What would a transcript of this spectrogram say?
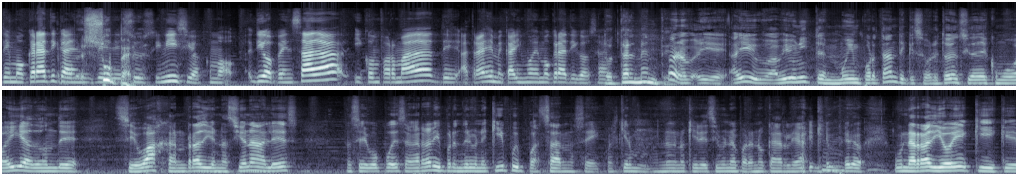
democrática en, desde Súper. sus inicios, como digo, pensada y conformada de- a través de mecanismos democráticos. o sea, Totalmente. Bueno, eh, ahí había un ítem muy importante que sobre todo en ciudades como Bahía, donde se bajan radios nacionales, no sé, vos podés agarrar y prender un equipo y pasar, no sé, cualquier, no, no quiere decir una para no caerle a alguien, pero una radio X que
